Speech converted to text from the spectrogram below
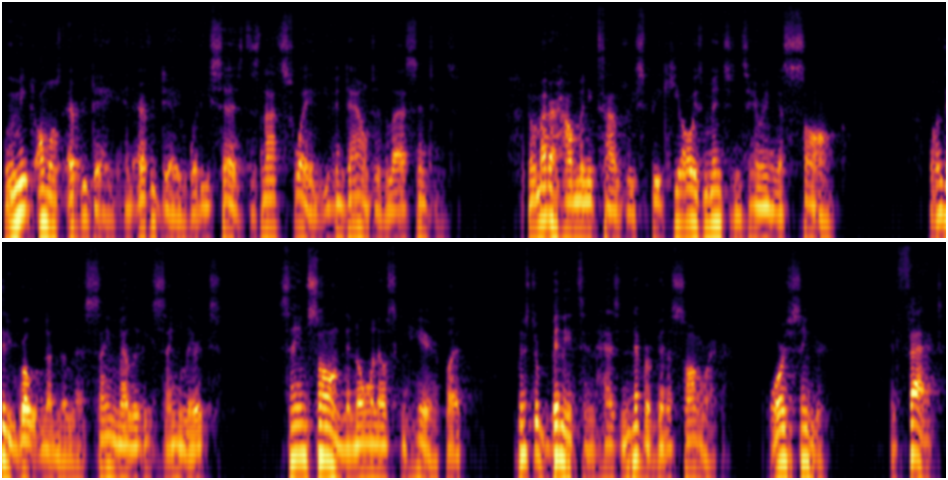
We meet almost every day, and every day what he says does not sway even down to the last sentence. No matter how many times we speak, he always mentions hearing a song. One that he wrote nonetheless. Same melody, same lyrics, same song that no one else can hear. But Mr. Bennington has never been a songwriter or a singer. In fact,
